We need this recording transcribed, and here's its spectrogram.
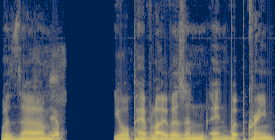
with um, Yep. your pavlovas and, and whipped cream.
